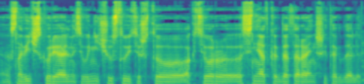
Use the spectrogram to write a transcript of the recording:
э, сновидческую реальность, вы не чувствуете, что актер э, снят когда-то раньше и так далее?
